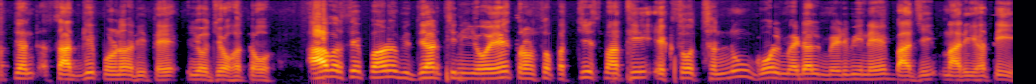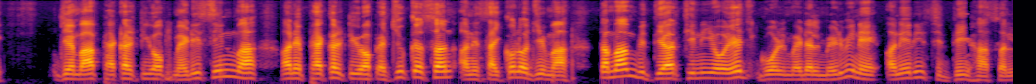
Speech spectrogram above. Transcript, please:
અત્યંત સાદગીપૂર્ણ રીતે યોજ્યો હતો. આ વર્ષે પણ વિદ્યાર્થિનીઓએ ત્રણસો પચીસમાંથી એકસો છન્નું ગોલ્ડ મેડલ મેળવીને બાજી મારી હતી, જેમાં ફેકલ્ટી ઓફ મેડિસિનમાં અને ફેકલ્ટી ઓફ એજ્યુકેશન અને સાયકોલોજીમાં તમામ વિદ્યાર્થિનીઓએ જ ગોલ્ડ મેડલ મેળવીને અનેરી સિદ્ધિ હાંસલ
